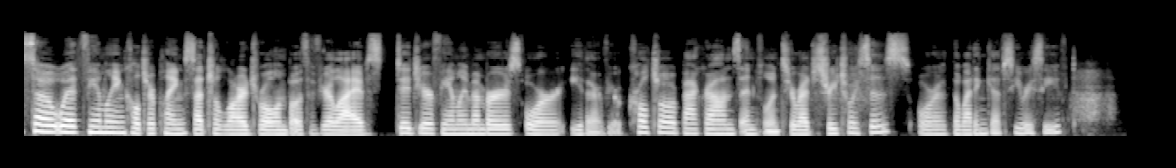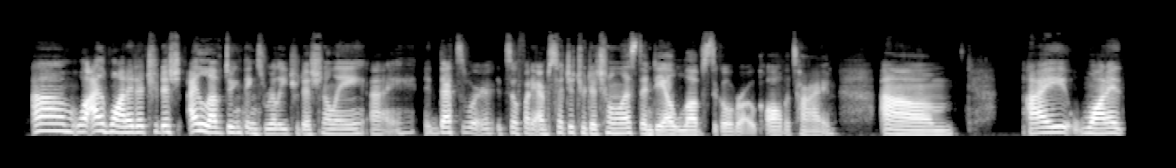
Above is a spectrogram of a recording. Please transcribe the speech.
So, with family and culture playing such a large role in both of your lives, did your family members or either of your cultural backgrounds influence your registry choices or the wedding gifts you received? Um, well, I wanted a tradition. I love doing things really traditionally. I that's where it's so funny. I'm such a traditionalist, and Dale loves to go rogue all the time. Um, I wanted,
